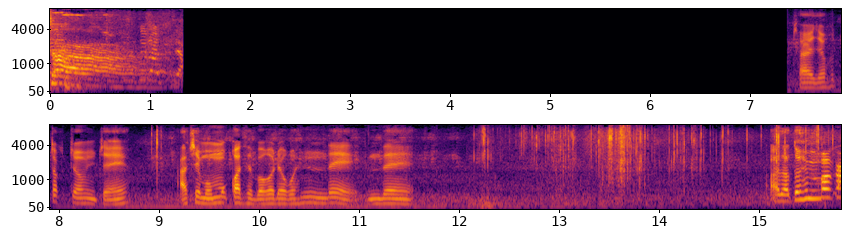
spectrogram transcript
도착 자 이제 후딱 좀 이제 아침 못 먹고 가서 먹으려고 했는데 근데 아 나도 햄버거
